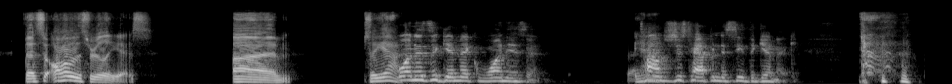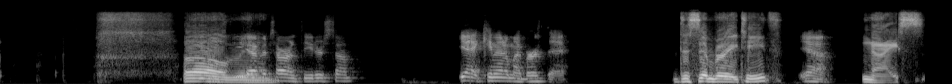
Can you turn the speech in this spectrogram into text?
That's all this really is. Um. So yeah. One is a gimmick, one isn't. Right. Tom's just happened to see the gimmick. Oh Did you man. Avatar in theaters, Tom? Yeah, it came out on my birthday. December eighteenth. Yeah, Nice.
